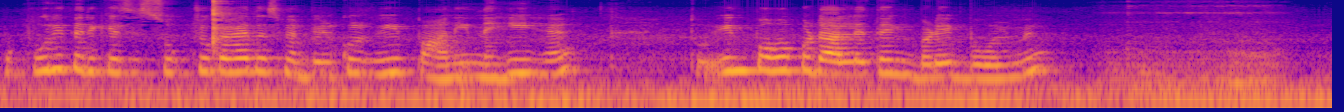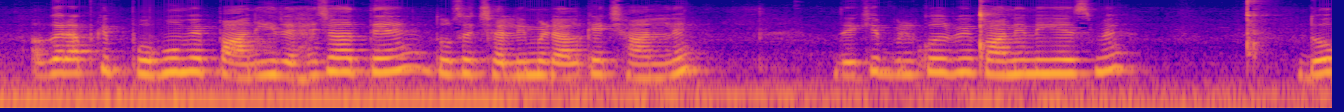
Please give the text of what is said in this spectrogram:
वो पूरी तरीके से सूख चुका है तो इसमें बिल्कुल भी पानी नहीं है। तो इन पोहों को डाल लेते हैं एक बड़े बोल में। अगर आपके पोहों में पानी रह जाते हैं तो उसे छली में डाल के छान लें। देखिए, बिल्कुल भी पानी नहीं है इसमें। दो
